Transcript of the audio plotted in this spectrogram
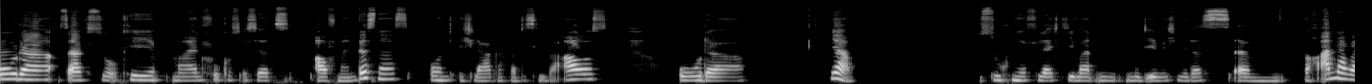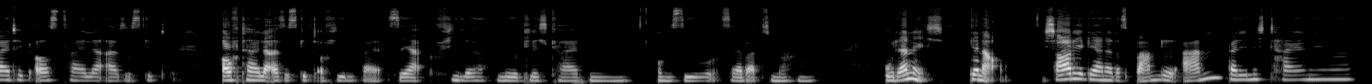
Oder sagst du, okay, mein Fokus ist jetzt auf mein Business und ich lagere das lieber aus? Oder ja, such mir vielleicht jemanden, mit dem ich mir das ähm, noch anderweitig austeile. Also es gibt Aufteile, also es gibt auf jeden Fall sehr viele Möglichkeiten, um SEO selber zu machen oder nicht. Genau. Schau dir gerne das Bundle an, bei dem ich teilnehme,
